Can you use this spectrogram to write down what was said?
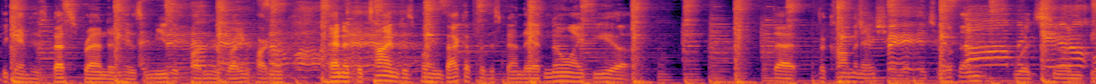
became his best friend and his music partner, his writing partner. And at the time, just playing backup for this band, they had no idea that the combination of the two of them would soon be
